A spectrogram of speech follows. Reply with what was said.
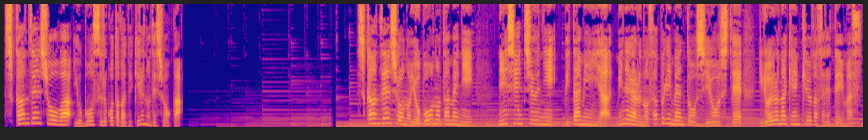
歯間全症は予防することができるのでしょうか？歯間全症の予防のために妊娠中にビタミンやミネラルのサプリメントを使用していろいろな研究がされています。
